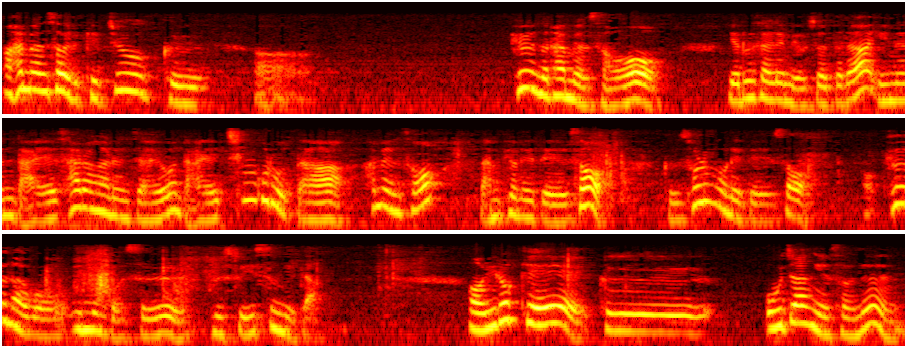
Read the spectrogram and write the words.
하면서 이렇게 쭉그 어, 표현을 하면서 예루살렘 여자들아 이는 나의 사랑하는 자요 나의 친구로다 하면서 남편에 대해서 그 솔로몬에 대해서 어, 표현하고 있는 것을 볼 수 있습니다. 어, 이렇게 그 5장에서는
